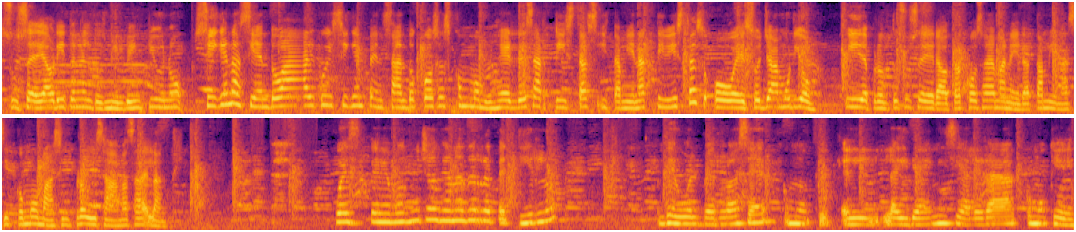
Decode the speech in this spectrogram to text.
sucede ahorita en el 2021. ¿Siguen haciendo algo y siguen pensando cosas como mujeres artistas y también activistas o eso ya murió y de pronto sucederá otra cosa de manera también así como más improvisada más adelante? Pues tenemos muchas ganas de repetirlo, de volverlo a hacer, como que la idea inicial era como que,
